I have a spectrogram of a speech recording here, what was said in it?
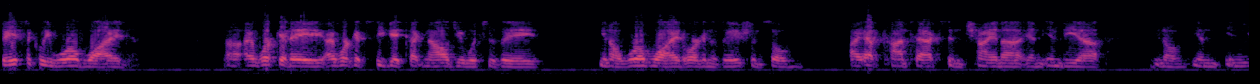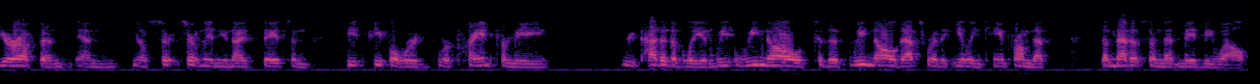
basically worldwide. Uh, I work at a I work at Seagate Technology, which is a, you know, worldwide organization. So I have contacts in China and India, you know, in in Europe and and you know cer- certainly in the United States and these people were were praying for me repetitively, and we we know to this we know that's where the healing came from. That's the medicine that made me well.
